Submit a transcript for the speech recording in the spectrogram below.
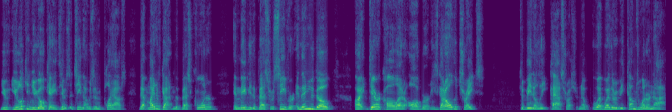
You you look and you go, okay, here's a team that was in the playoffs that might have gotten the best corner and maybe the best receiver. And then you go, all right, Derick Hall at Auburn, he's got all the traits to be an elite pass rusher. Now, whether he becomes one or not,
